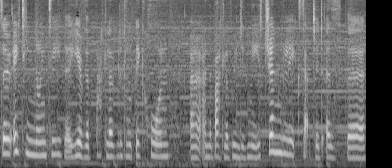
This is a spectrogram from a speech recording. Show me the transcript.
So, 1890, the year of the Battle of Little Bighorn uh, and the Battle of Wounded Knee, is generally accepted as the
